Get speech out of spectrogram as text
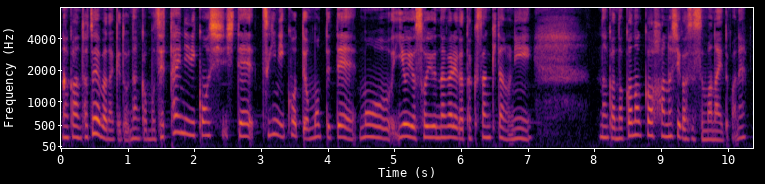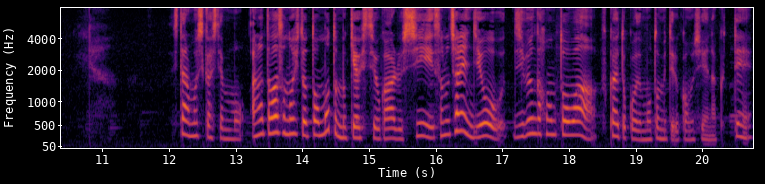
なんか例えばだけどなんかもう絶対に離婚して次に行こうって思っててもういよいよそういう流れがたくさん来たのになんかなかなか話が進まないとかね。したらもしかしてもあなたはその人ともっと向き合う必要があるしそのチャレンジを自分が本当は深いところで求めてるかもしれなくて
